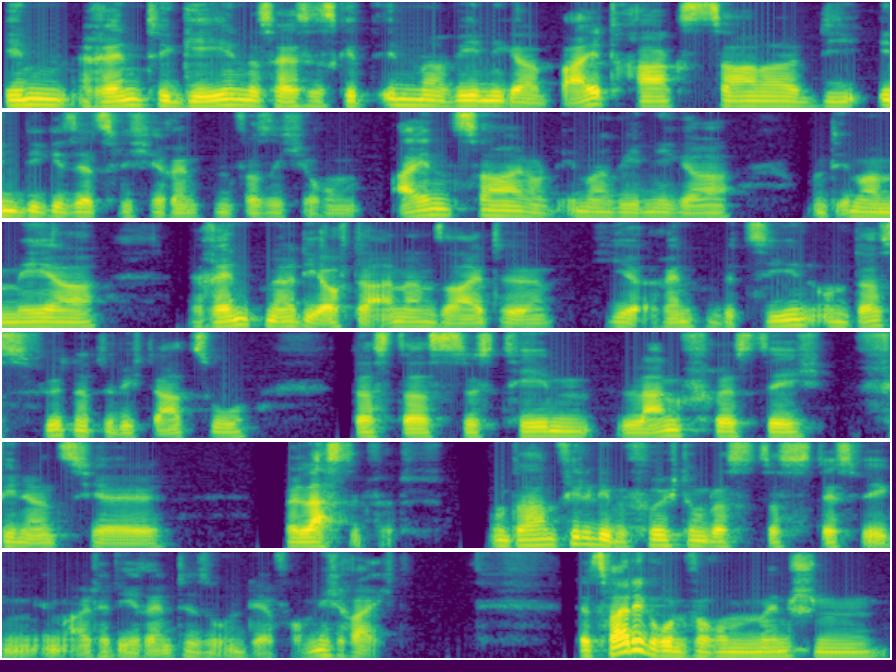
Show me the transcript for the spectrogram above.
in Rente gehen. Das heißt, es gibt immer weniger Beitragszahler, die in die gesetzliche Rentenversicherung einzahlen und immer weniger und immer mehr Rentner, die auf der anderen Seite hier Renten beziehen. Und das führt natürlich dazu, dass das System langfristig finanziell belastet wird. Und da haben viele die Befürchtung, dass das deswegen im Alter die Rente so in der Form nicht reicht. Der zweite Grund, warum Menschen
